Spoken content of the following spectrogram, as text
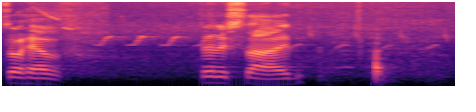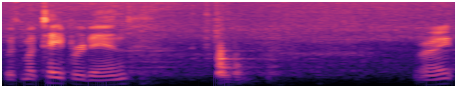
So I have finished side with my tapered end, right?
